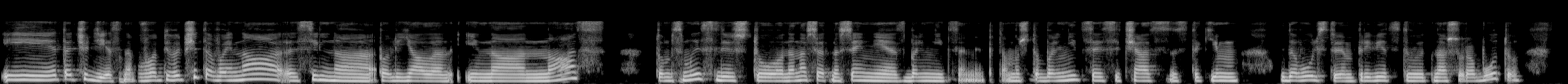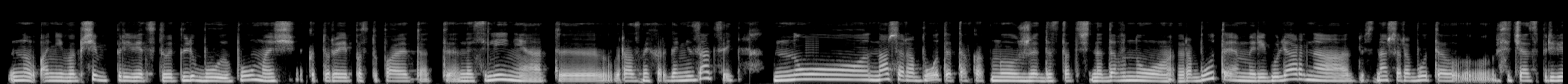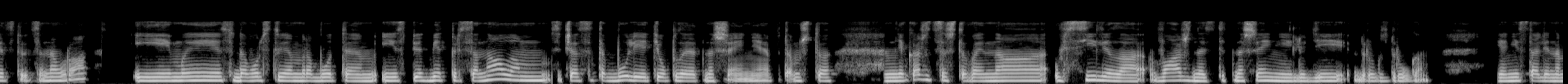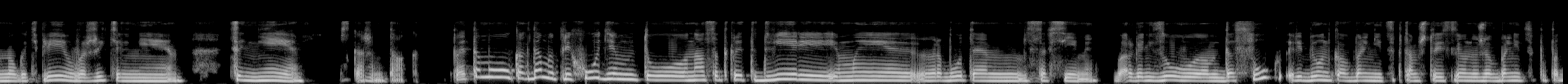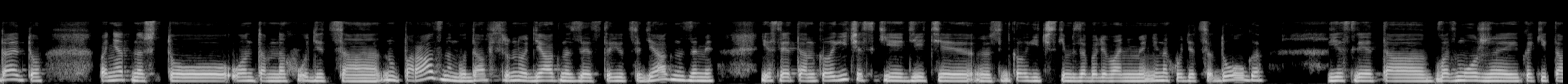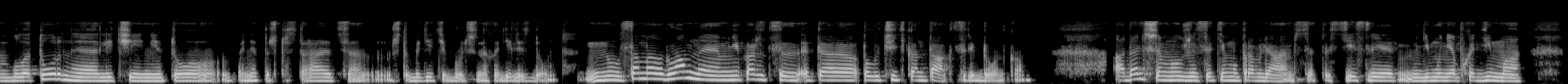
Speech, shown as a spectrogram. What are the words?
И это чудесно. Вообще-то война э, сильно повлияла и на нас, в том смысле, что на наши отношения с больницами, потому что больницы сейчас с таким удовольствием приветствуют нашу работу. Ну, они вообще приветствуют любую помощь, которая поступает от населения, от э, разных организаций. Но наша работа, так как мы уже достаточно давно работаем регулярно, то есть наша работа сейчас приветствуется на ура. И мы с удовольствием работаем и с медперсоналом. Сейчас это более теплые отношения, потому что мне кажется, что война усилила важность отношений людей друг с другом. И они стали намного теплее, уважительнее, ценнее, скажем так. Поэтому, когда мы приходим, то у нас открыты двери, и мы работаем со всеми. Организовываем досуг ребенка в больнице, потому что если он уже в больницу попадает, то понятно, что он там находится ну, по-разному, да, все равно диагнозы остаются диагнозами. Если это онкологические дети э, с онкологическими заболеваниями, они находятся долго. Если это возможны какие-то амбулаторные лечения, то понятно, что стараются, чтобы дети больше находились дома. Ну, самое главное, мне кажется, это получить контакт с ребенком а дальше мы уже с этим управляемся. То есть если ему необходимо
